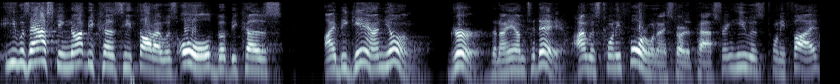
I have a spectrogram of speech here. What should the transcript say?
he was asking not because he thought I was old, but because I began young, younger than I am today. I was 24 when I started pastoring. He was 25,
